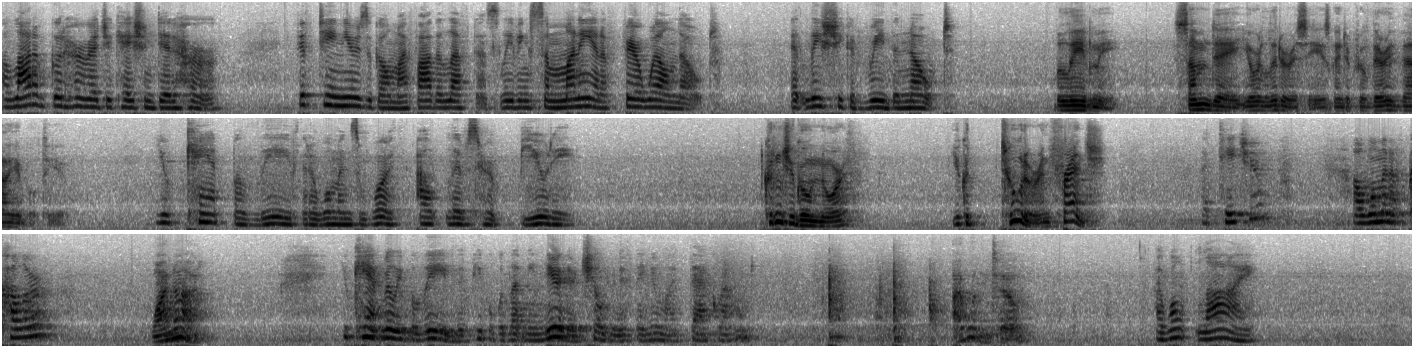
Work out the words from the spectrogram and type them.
A lot of good her education did her. Fifteen years ago, my father left us, leaving some money and a farewell note. At least she could read the note. Believe me, someday your literacy is going to prove very valuable to you. You can't believe that a woman's worth outlives her beauty. Couldn't you go north? You could tutor in French. A teacher? A woman of color? Why not? You can't really believe that people would let me near their children if they knew my background. I wouldn't tell. I won't lie.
